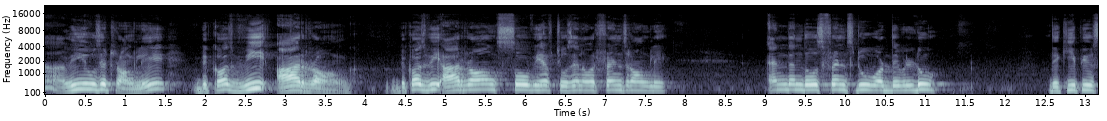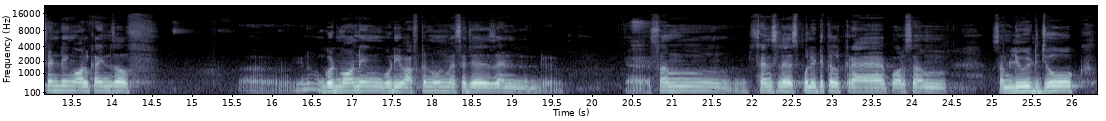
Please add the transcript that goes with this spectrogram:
Ah, we use it wrongly because we are wrong. Because we are wrong, so we have chosen our friends wrongly. And then those friends do what they will do. They keep you sending all kinds of, uh, you know, good morning, good afternoon messages and uh, some senseless political crap or some some lewd joke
